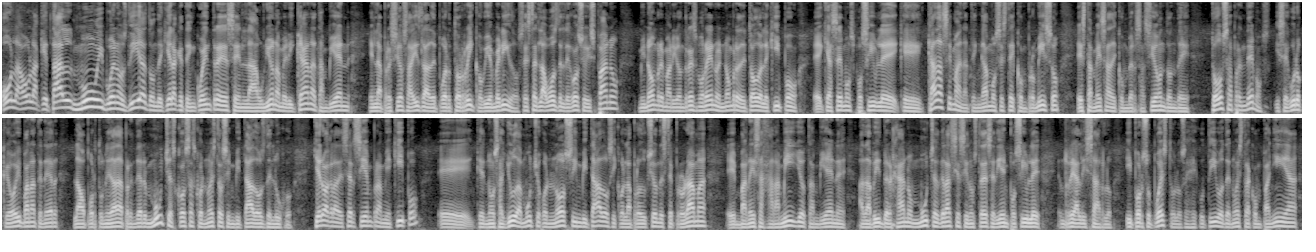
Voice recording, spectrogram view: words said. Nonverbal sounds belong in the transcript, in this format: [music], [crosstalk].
Hola, hola, ¿qué tal? Muy buenos días, donde quiera que te encuentres en la Unión Americana, también en la preciosa isla de Puerto Rico. Bienvenidos. Esta es la voz del negocio hispano. Mi nombre es Mario Andrés Moreno, en nombre de todo el equipo eh, que hacemos posible que cada semana tengamos este compromiso, esta mesa de conversación donde todos aprendemos y seguro que hoy van a tener la oportunidad de aprender muchas cosas con nuestros invitados de lujo. Quiero agradecer siempre a mi equipo, eh, que nos ayuda mucho con los invitados y con la producción de este programa. Eh, Vanessa Jaramillo, también eh, a David Berjano, muchas gracias. Sin ustedes sería imposible realizarlo. Y por supuesto, los ejecutivos de nuestra compañía,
